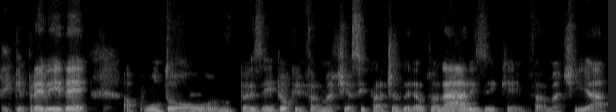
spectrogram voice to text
e che prevede appunto, per esempio, che in farmacia si facciano delle autoanalisi, che in farmacia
